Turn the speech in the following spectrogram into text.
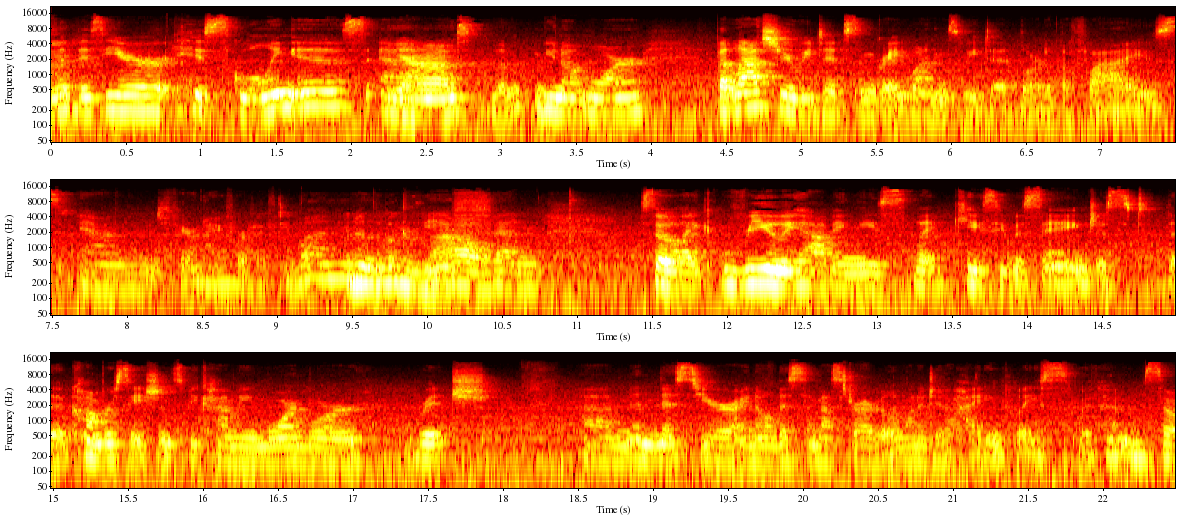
Mm. the busier his schooling is and Yeah. the you know more. But last year we did some great ones. We did Lord of the Flies and Fahrenheit 451 and the Book Mm, Thief wow. and so like really having these like Kacey was saying, just the conversations becoming more and more rich. Um, and this year, I know this semester I really want to do the hiding place with him. So,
